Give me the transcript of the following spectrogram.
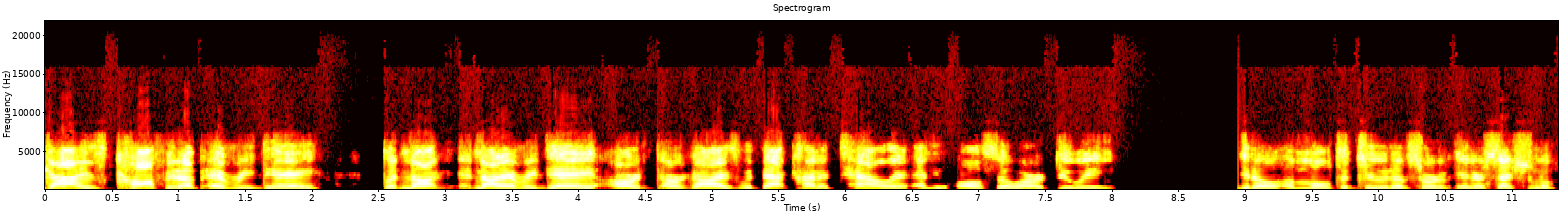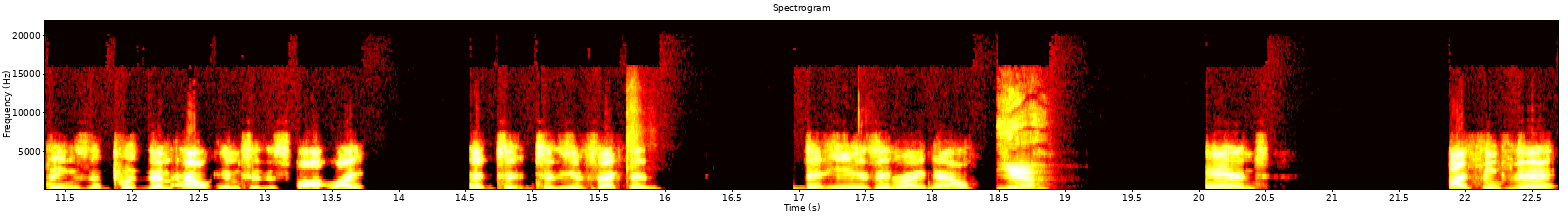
guys cough it up every day but not not every day are are guys with that kind of talent and who also are doing you know a multitude of sort of intersectional things that put them out into the spotlight and to to the effect that that he is in right now. Yeah. And i think that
